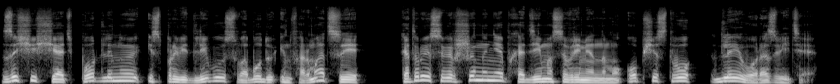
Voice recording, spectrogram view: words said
защищать подлинную и справедливую свободу информации, которая совершенно необходима современному обществу для его развития.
